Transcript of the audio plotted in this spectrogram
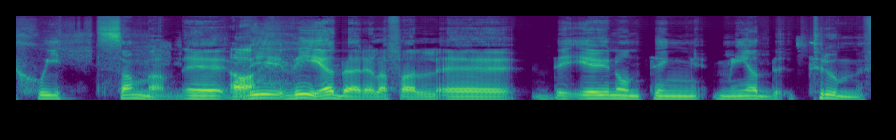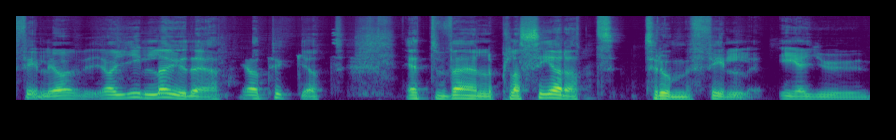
skitsamma. Eh, Ja. vi, vi är där i alla fall. Eh, det är ju någonting med trumfill. Jag, jag gillar ju det. Jag tycker att ett välplacerat trumfill är ju,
